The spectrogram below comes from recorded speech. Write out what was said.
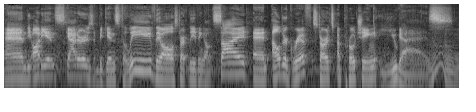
And the audience scatters and begins to leave. They all start leaving outside, and Elder Griff starts approaching you guys. Hmm.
